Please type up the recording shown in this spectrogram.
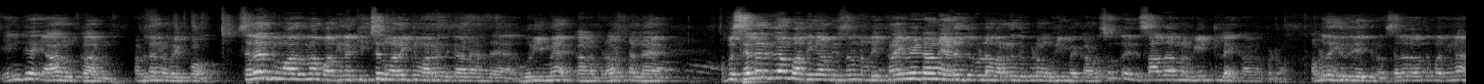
எங்க யார் உட்காரணும்? அப்படிதான் நம்ம வைப்போம். சிலருக்கு மாதிரி தான் பாத்தீங்கன்னா கிச்சன் வரைக்கும் வர்றதுக்கான அந்த உரிமை காணப்படும். அந்த அப்ப சிலருக்கு தான் பாத்தீங்க அப்படின்னு சொன்னா நம்முடைய பிரைவேட்டான இடத்துக்குள்ள வர்றதுக்கு கூட உரிமை காணும் சொந்த இது சாதாரண வீட்டுல காணப்படுறோம் அப்படிதான் இறுதி சிலர் வந்து பாத்தீங்கன்னா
